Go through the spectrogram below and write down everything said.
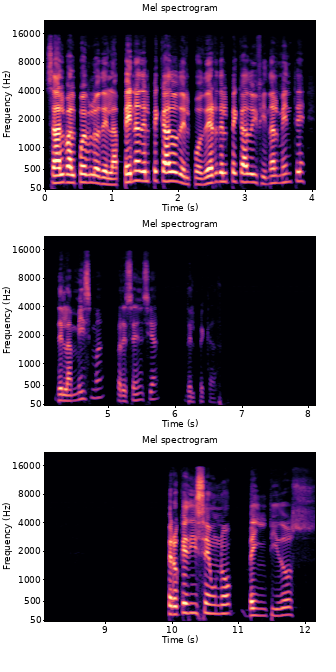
salva al pueblo de la pena del pecado, del poder del pecado y finalmente de la misma presencia del pecado. Pero ¿qué dice 1.22?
